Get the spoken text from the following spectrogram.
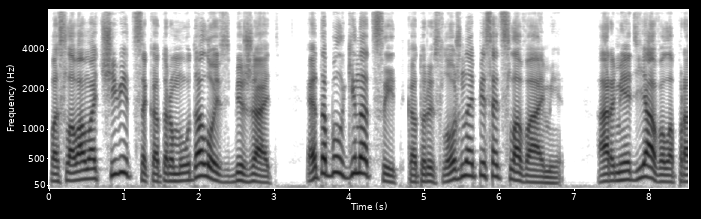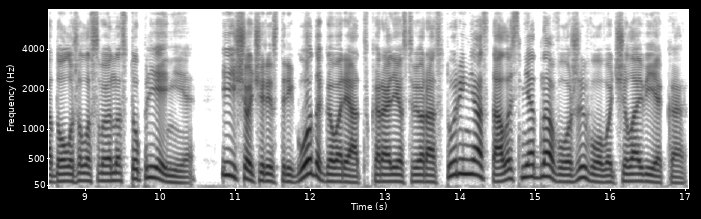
По словам очевидца, которому удалось сбежать, это был геноцид, который сложно описать словами. Армия дьявола продолжила свое наступление, и еще через три года, говорят, в королевстве Растури не осталось ни одного живого человека.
